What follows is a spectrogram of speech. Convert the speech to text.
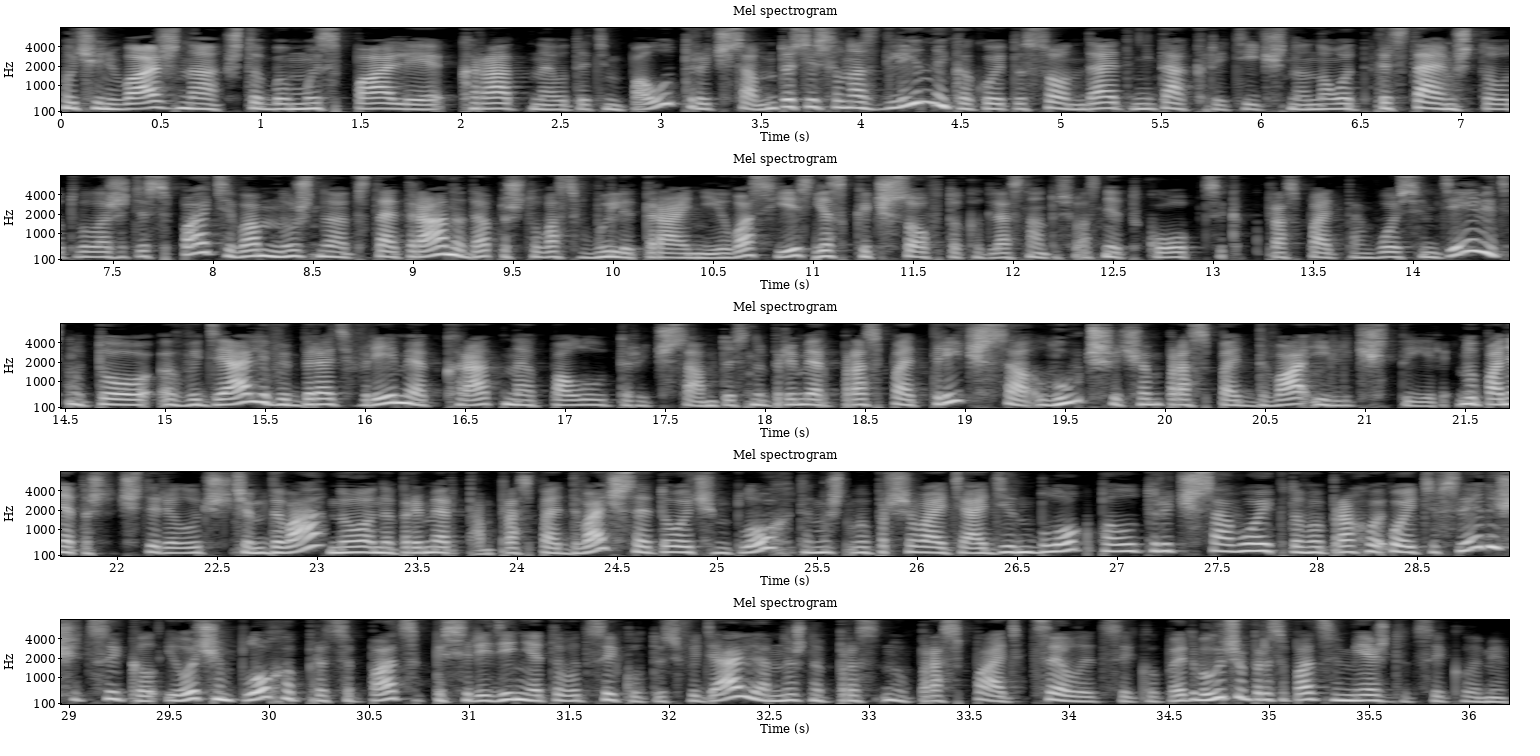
Очень важно, чтобы мы спали кратное вот этим полутора часам. Ну, то есть, если у нас длинный какой-то сон, да, это не так критично, но вот представим, что вот вы ложитесь спать, и вам нужно встать рано, да, потому что у вас вылет ранее, и у вас есть несколько часов только для сна, то есть у вас нет такой опции, как проспать там 8-9, то в идеале выбирать время кратное полутора часам. То есть, например, проспать 3 часа лучше, чем проспать 2 или 4. Ну, понятно, что 4 лучше, чем чем два, но, например, там проспать два часа это очень плохо, потому что вы прошиваете один блок полуторачасовой, потом вы проходите в следующий цикл, и очень плохо просыпаться посередине этого цикла. То есть в идеале нам нужно прос, ну, проспать целый цикл, поэтому лучше просыпаться между циклами.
